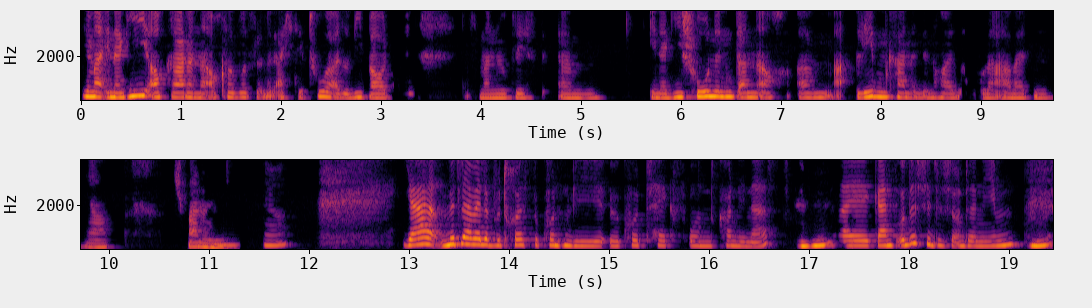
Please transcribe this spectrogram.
Thema Energie, auch gerade ne, auch verwurzelt mit Architektur, also wie baut man, dass man möglichst ähm, energieschonend dann auch ähm, leben kann in den Häusern oder arbeiten. Ja, spannend. Ja. Ja, mittlerweile betreust du Kunden wie Ökotex und Condinast, mhm. zwei ganz unterschiedliche Unternehmen. Mhm.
